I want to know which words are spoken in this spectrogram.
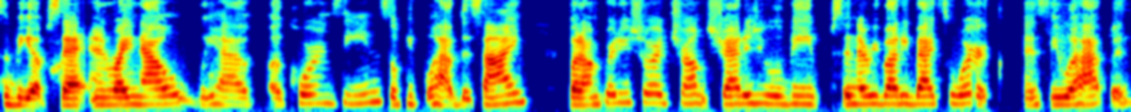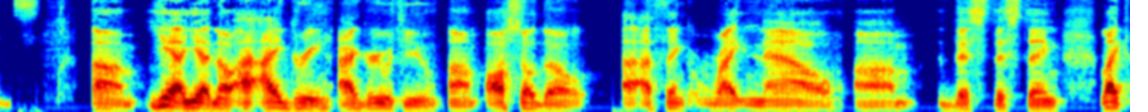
to be upset. And right now we have a quarantine, so people have the time. But I'm pretty sure Trump's strategy will be send everybody back to work and see what happens. Um, yeah, yeah, no, I, I agree. I agree with you. Um, also, though, I I think right now, um, this this thing, like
